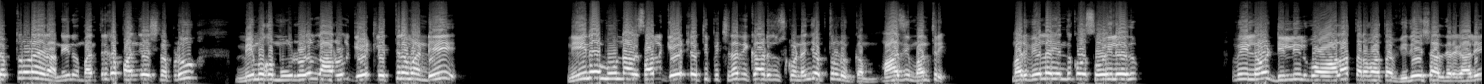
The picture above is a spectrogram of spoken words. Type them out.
చెప్తున్నాడు ఆయన. నేను మంత్రిగా పనిచేసినప్పుడు మేము ఒక మూడు రోజులు నాలుగు రోజులు గేట్లు ఎత్తినామండి. నేనే మూడు నాలుగు సార్లు గేట్లు ఎత్తిపించిన రికార్డు చూసుకోండి అని చెప్తున్నాడు మాజీ మంత్రి. మరి వీళ్ళ ఎందుకో సోయలేదు వీళ్ళు ఢిల్లీలు పోవాలా తర్వాత విదేశాలు తిరగాలి.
